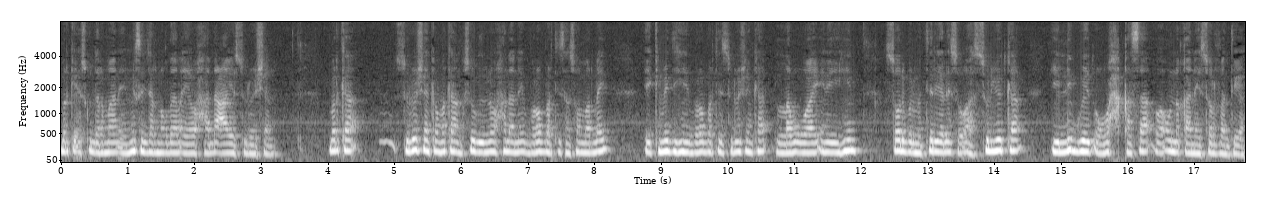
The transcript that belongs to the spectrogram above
markay isku darmaan ay mixager noqdaan ayaa waxaa dhacayo solution. Marka solutionka markaan ka soo gudubno waxaan dhahnay properties aan soo marnay ay ka mid yihiin properties solutionka laba waayo inay yihiin soluble materials oo ah solute-ka iyo liquid oo wax qasa oo u naqaanay solfantiga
